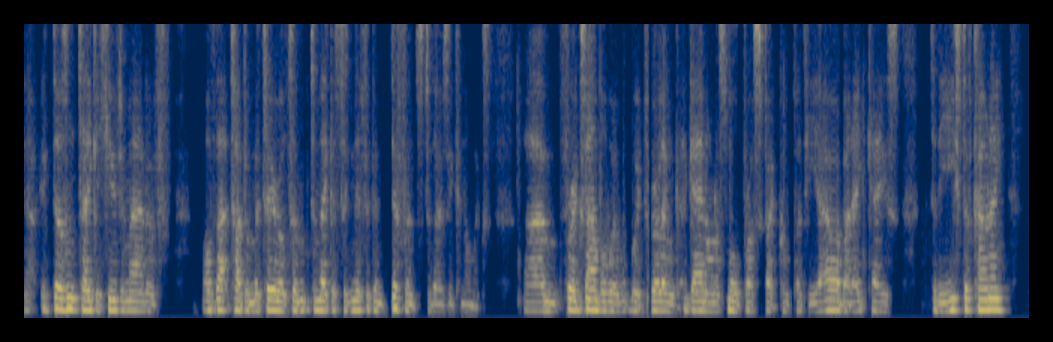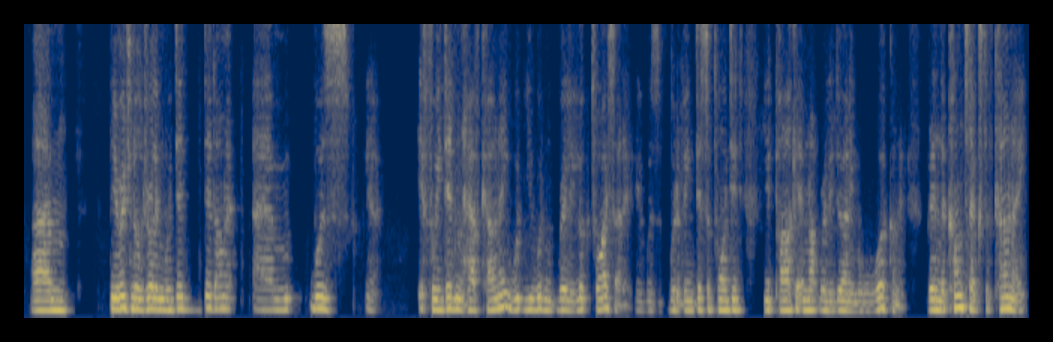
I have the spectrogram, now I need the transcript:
you know, it doesn't take a huge amount of of that type of material to, to make a significant difference to those economics. Um, for example, we're, we're, drilling again on a small prospect called Petit about eight Ks to the east of Koné. Um, the original drilling we did did on it um, was, you know, if we didn't have Koné, you wouldn't really look twice at it. It was would have been disappointed. You'd park it and not really do any more work on it. But in the context of Koné,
